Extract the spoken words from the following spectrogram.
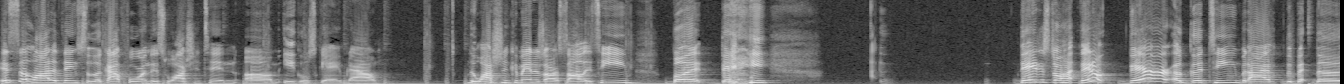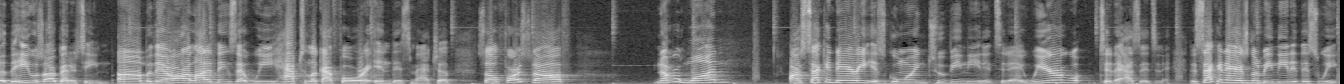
it's a lot of things to look out for in this Washington um, Eagles game. Now the Washington Commanders are a solid team, but they they just don't have, they don't they're a good team but i the the, the eagles are a better team. Um, but there are a lot of things that we have to look out for in this matchup. So first off number one our secondary is going to be needed today. We are go- today. I said today. The secondary is going to be needed this week.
